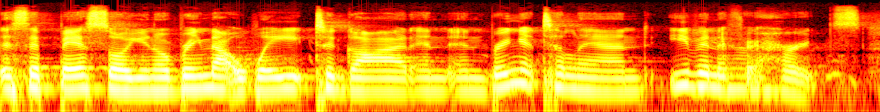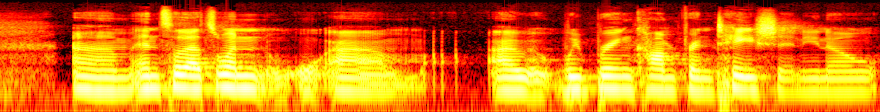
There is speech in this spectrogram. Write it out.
ese peso, you know, bring that weight to God and, and bring it to land, even yeah. if it hurts. Um, and so that's when um, I, we bring confrontation. You know,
